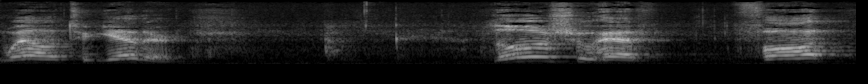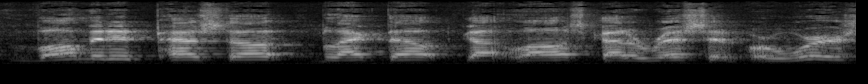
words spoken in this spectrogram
well together. Those who had fought, vomited, passed out, blacked out, got lost, got arrested, or worse,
